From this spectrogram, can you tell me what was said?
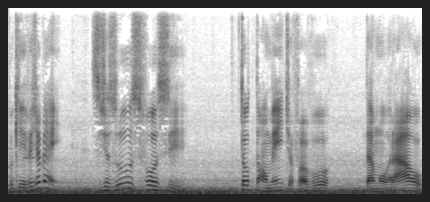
Porque veja bem, se Jesus fosse totalmente a favor da moral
